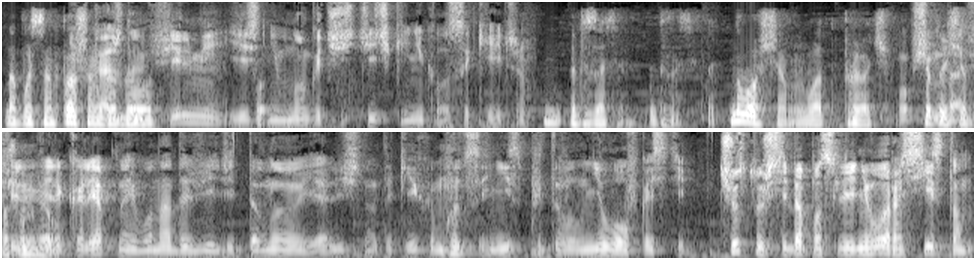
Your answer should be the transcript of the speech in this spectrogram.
Допустим, в В прошлом каждом году... вот, фильме есть немного частички Николаса Кейджа. Обязательно, обязательно. Ну, в общем, вот, прочь. В общем, да, еще фильм посмотрел? великолепный, его надо видеть. Давно я лично таких эмоций не испытывал, неловкости. Чувствуешь себя после него расистом.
